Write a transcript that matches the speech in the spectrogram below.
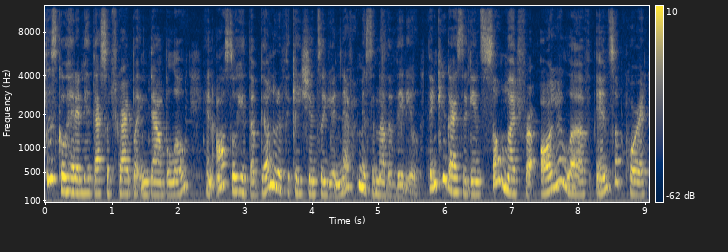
please go ahead and hit that subscribe button down below and also hit the bell notification so you never miss another video. Thank you guys again so much for all your love and support.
